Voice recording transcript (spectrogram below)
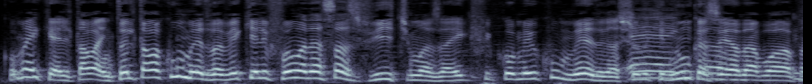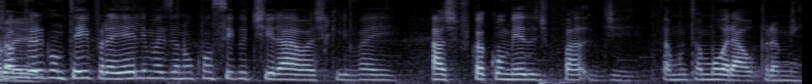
Como é que é? Ele tava, então ele tava com medo. Vai ver que ele foi uma dessas vítimas aí que ficou meio com medo, achando É, que nunca então, você ia dar bola eu pra Já ele. perguntei pra ele, mas eu não consigo tirar. Eu acho que ele vai. Acho que fica com medo de, de dar muita moral pra mim.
